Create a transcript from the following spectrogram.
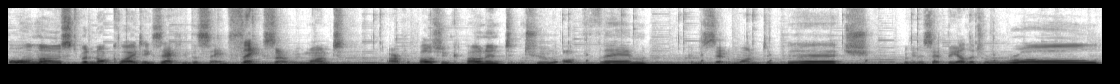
almost but not quite exactly the same thing. So we want our propulsion component, two of them. We're going to set one to pitch. We're going to set the other to roll.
